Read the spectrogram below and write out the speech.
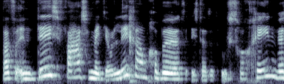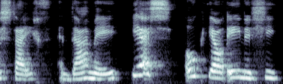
Wat er in deze fase met jouw lichaam gebeurt, is dat het oestrogeen weer stijgt en daarmee, yes, ook jouw energie.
